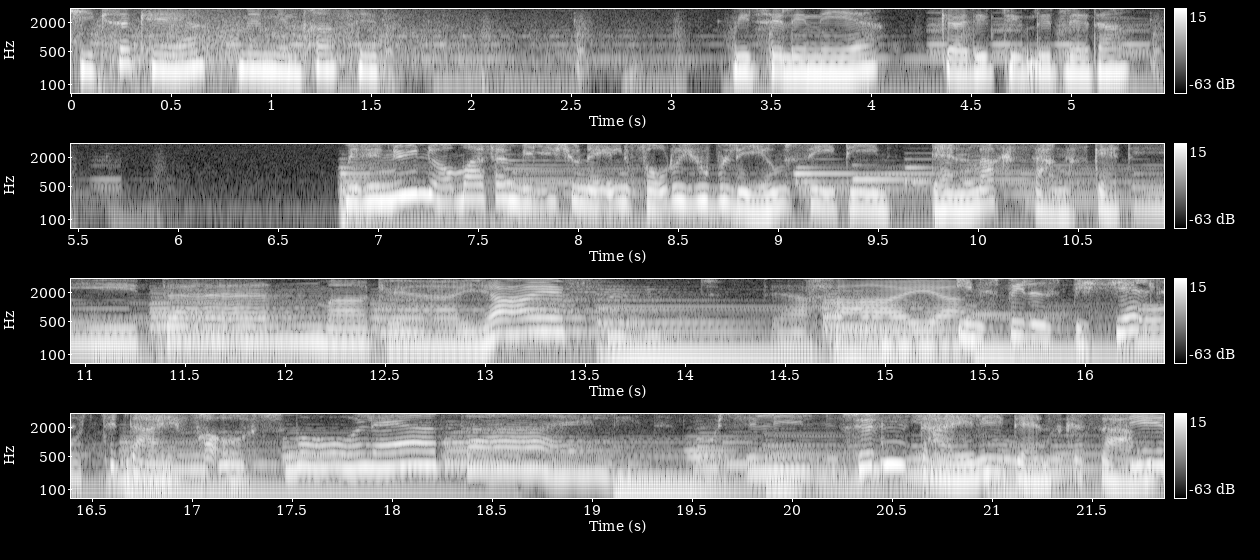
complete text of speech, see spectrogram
Kiks og kager med mindre fedt. Vitalinea gør dit liv lidt lettere. Med det nye nummer af Familiejournalen får du jubilæums-CD'en Danmarks Sangskat. I Danmark er jeg født, der har jeg... Indspillet specielt til dig fra os. Mål er dejligt. 17 dejlige danske sange.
